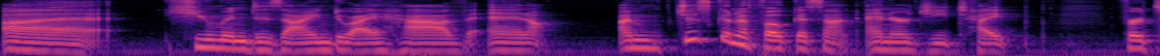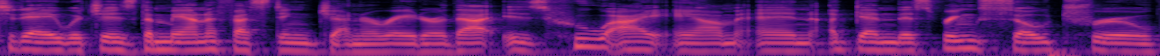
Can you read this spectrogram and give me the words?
uh, human design do I have? And I'm just going to focus on energy type for today, which is the manifesting generator. That is who I am. And again, this rings so true.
